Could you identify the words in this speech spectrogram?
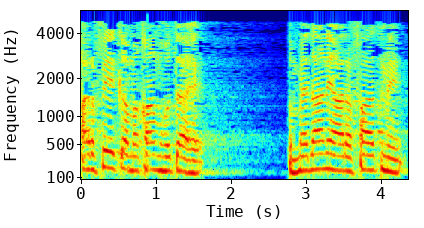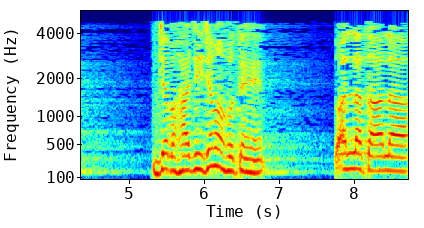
عرفے کا مقام ہوتا ہے تو میدان عرفات میں جب حاجی جمع ہوتے ہیں تو اللہ تعالی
